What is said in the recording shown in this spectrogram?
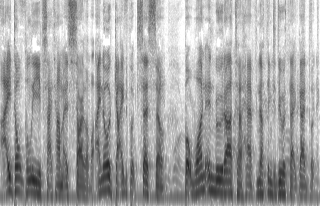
I don't believe Saitama is star level. I know a guidebook says so, but One and Murata have nothing to do with that guidebook.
